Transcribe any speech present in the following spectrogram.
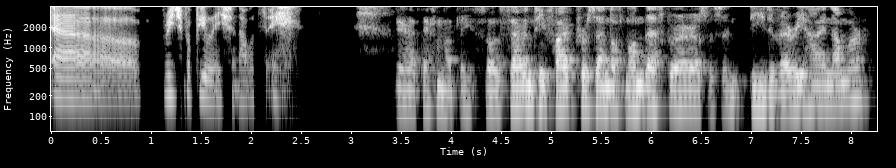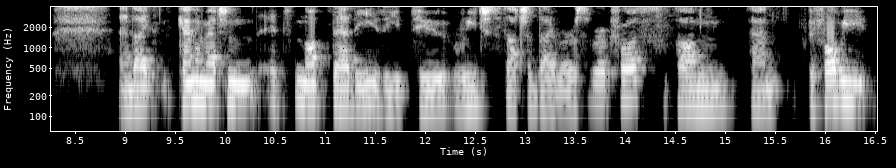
uh, rich population, I would say. Yeah, definitely. So 75% of non-desk workers is indeed a very high number. And I can imagine it's not that easy to reach such a diverse workforce. Um, and before we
